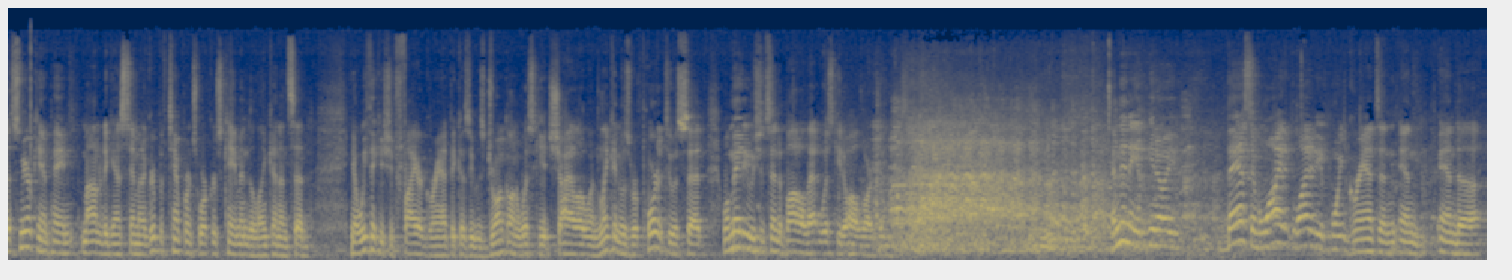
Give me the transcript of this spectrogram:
a, smear campaign mounted against him, and a group of temperance workers came into Lincoln and said, you know, we think you should fire Grant because he was drunk on whiskey at Shiloh, and Lincoln was reported to have said, well, maybe we should send a bottle of that whiskey to all of our generals. and then he, you know, he they asked him why, why did he appoint Grant, and, and, and, uh,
